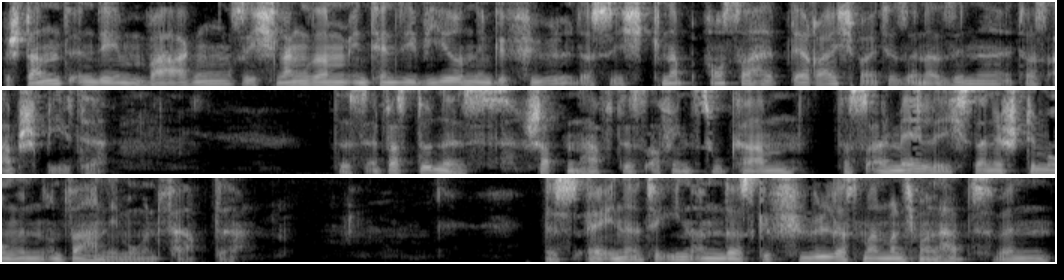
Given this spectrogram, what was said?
bestand in dem vagen, sich langsam intensivierenden Gefühl, dass sich knapp außerhalb der Reichweite seiner Sinne etwas abspielte. Dass etwas Dünnes, Schattenhaftes auf ihn zukam, das allmählich seine Stimmungen und Wahrnehmungen färbte. Es erinnerte ihn an das Gefühl, das man manchmal hat, wenn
